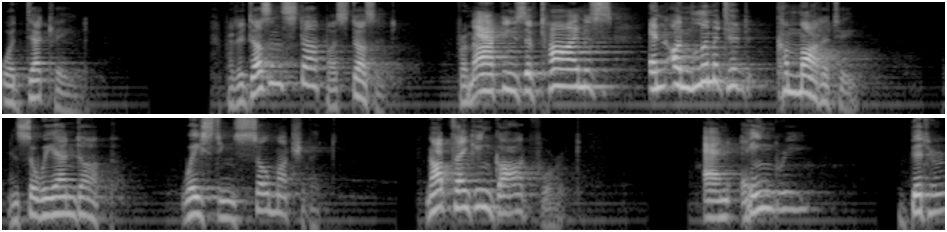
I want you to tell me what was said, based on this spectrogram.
or decade. But it doesn't stop us, does it, from acting as if time is an unlimited commodity. And so we end up wasting so much of it, not thanking God for it, and angry, bitter,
